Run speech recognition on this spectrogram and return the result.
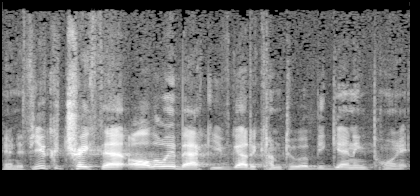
And if you could trace that all the way back, you've got to come to a beginning point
